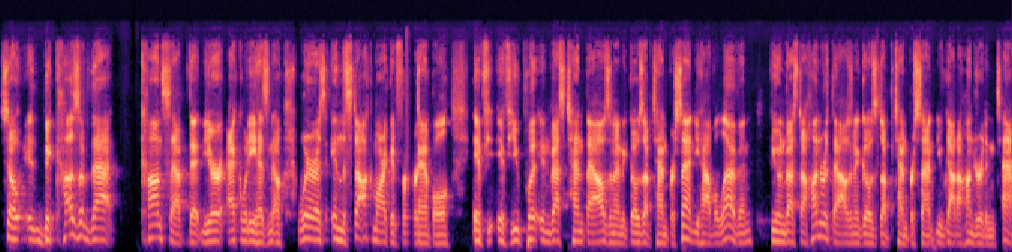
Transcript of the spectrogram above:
So it, because of that concept that your equity has no whereas in the stock market for example if if you put invest 10,000 and it goes up 10% you have 11 if you invest 100,000 it goes up 10% you've got 110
